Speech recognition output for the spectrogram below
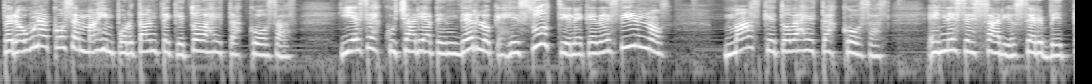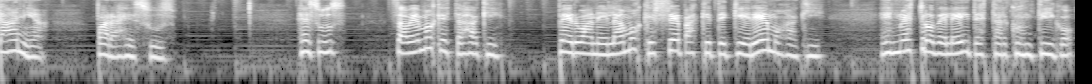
Pero una cosa es más importante que todas estas cosas, y es escuchar y atender lo que Jesús tiene que decirnos. Más que todas estas cosas, es necesario ser Betania para Jesús. Jesús, sabemos que estás aquí, pero anhelamos que sepas que te queremos aquí. Es nuestro deleite estar contigo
